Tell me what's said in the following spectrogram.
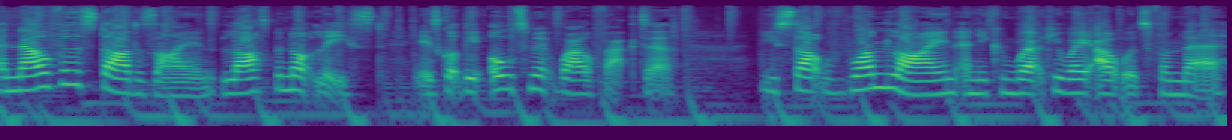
And now for the star design, last but not least, it's got the ultimate wow factor. You start with one line and you can work your way outwards from there.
